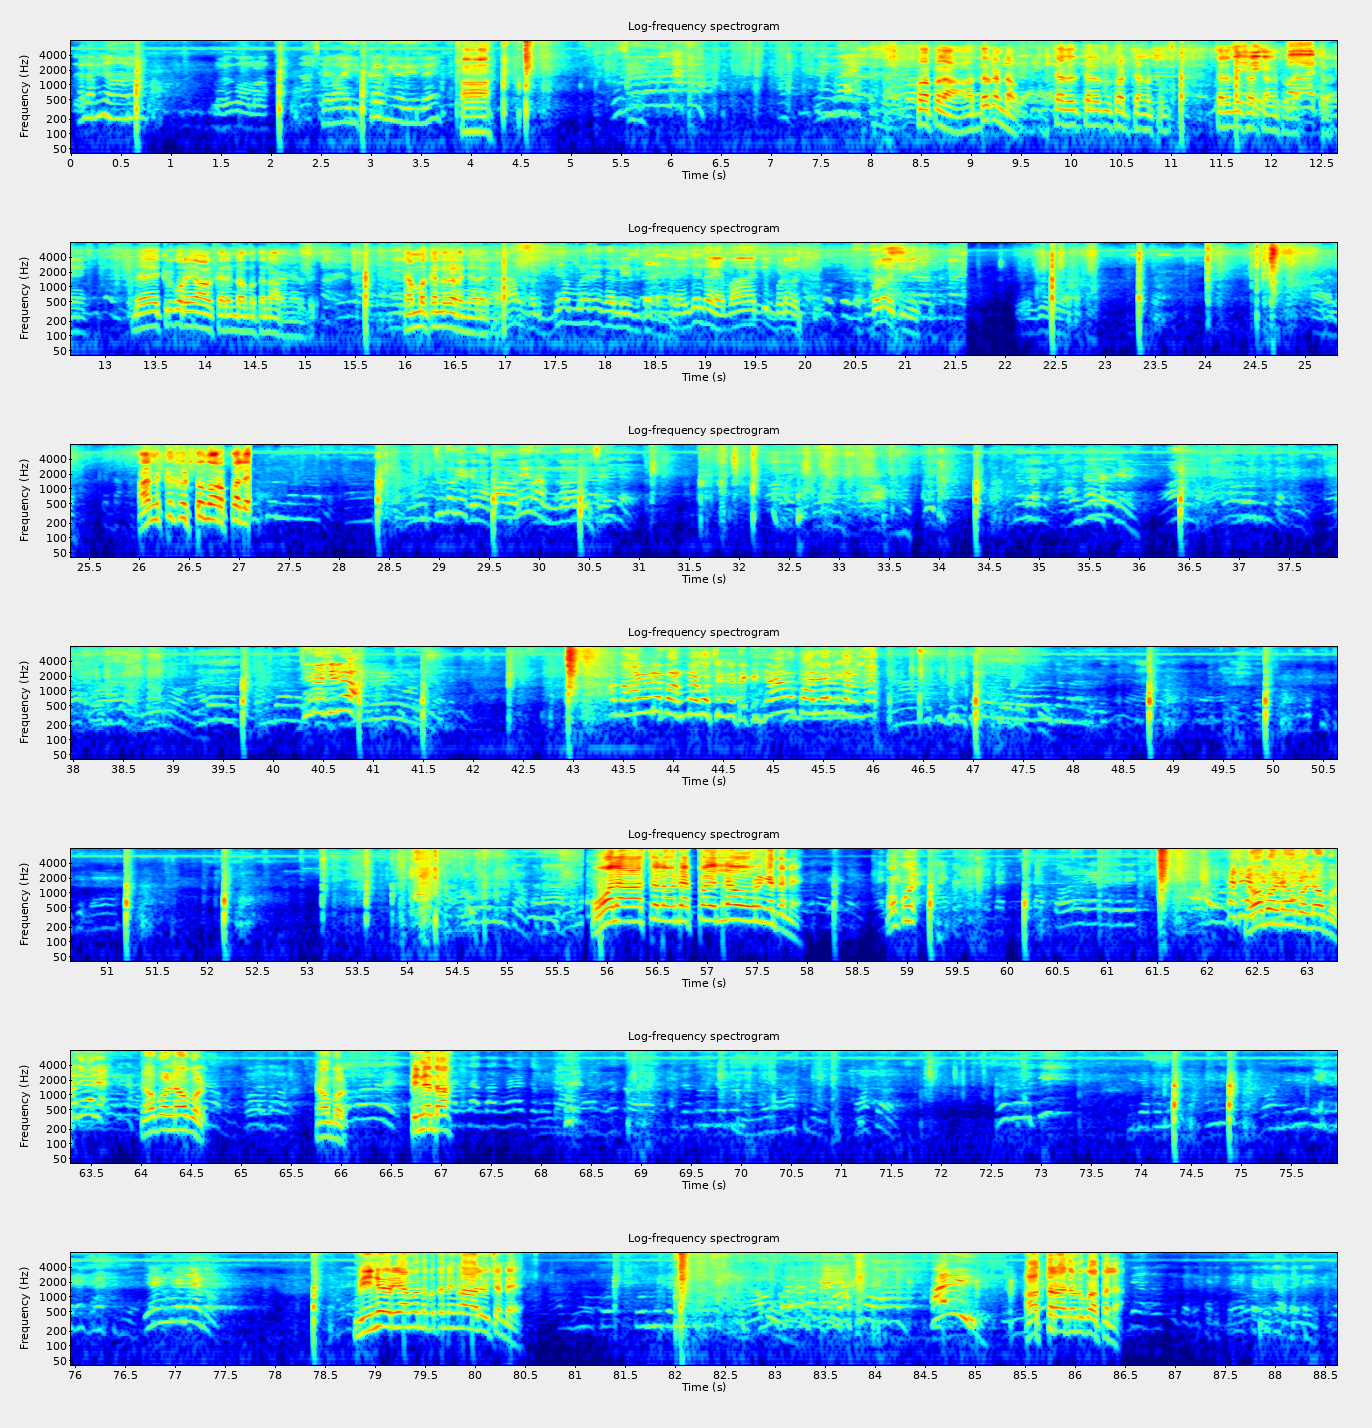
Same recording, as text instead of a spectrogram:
അല്ല അതില്ലേ ആ. കുഴപ്പമില്ല അതൊക്കെ ഉണ്ടാവും. ചില ചില ദിവസം അടിച്ചാൽ കിട്ടും. ചില ദിവസം അടിച്ചാൽ കിട്ടില്ല ബേക്കിൽ കുറേ ആൾക്കാരുണ്ടാകുമ്പോൾ തന്നെ ഇറങ്ങരുത്. നമ്മക്ക് തന്നെ ഇറങ്ങാറേക്കാം ഇവിടുത്തെ നമ്മളൊരു ഇതല്ലേ ഇരിക്കട്ടെ. അല്ല ഇതെന്താ പറയാ? ബാറ്റ് ഇവിടെ വെച്ച് ഇവിടെ വെച്ച് വീശി. അനക്ക് കിട്ടുന്ന ഉറപ്പല്ലേ? ജിനോ ജിനോ! നായുടെ പറഞ്ഞ കുറച്ച് ഇങ്ങോട്ടേക്ക്. ഞാൻ പറയാതെ പറഞ്ഞ ഓ ലാസ്റ്റ് ഓന്റെ എപ്പോൾ എല്ലാ ഓവറും ഇങ്ങനെ തന്നെ. ഓൻ no ball no ball no ball no ball no ball no ball no ball പിന്നെന്താ? എങ്ങനെയാണോ? വിനു എറിയാൻ വന്നപ്പോ തന്നെ നിങ്ങൾ ആലോചിച്ചണ്ടേ? അത്ര ആയതുകൊണ്ട് കുഴപ്പമില്ല.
